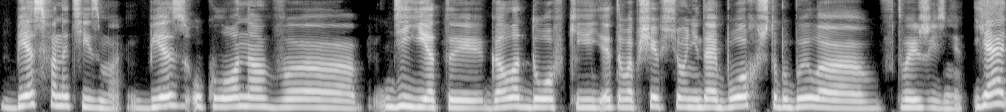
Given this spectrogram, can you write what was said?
Без фанатизма, без уклона в диеты, голодовки. Это вообще все, не дай бог, чтобы было в твоей жизни. Я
